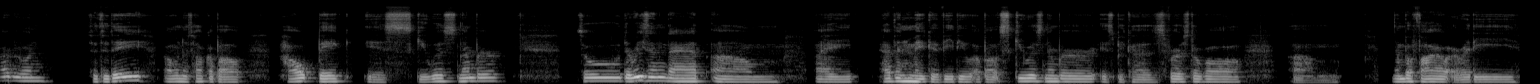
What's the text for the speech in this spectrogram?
Hi everyone. So today I want to talk about how big is Skewes number. So the reason that um, I haven't made a video about Skewes number is because first of all, um, Numberphile already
